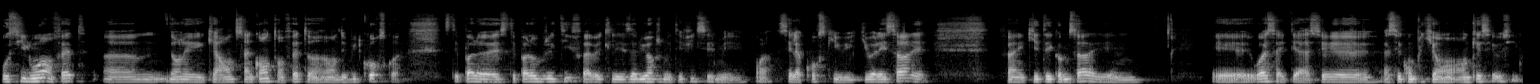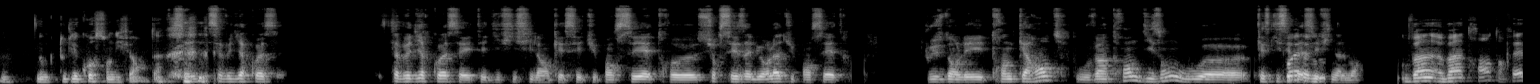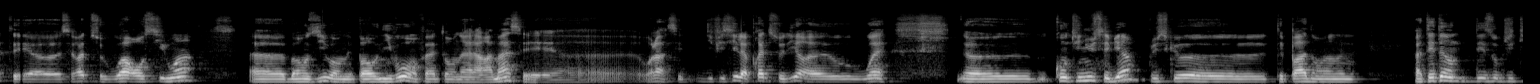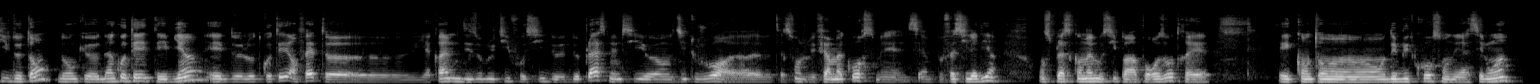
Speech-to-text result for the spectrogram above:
aussi loin en fait dans les 40-50 en fait en début de course quoi. C'était pas c'était pas l'objectif avec les allures que je m'étais fixé. Mais voilà, c'est la course qui, qui valait ça et enfin qui était comme ça et et ouais, ça a été assez, assez compliqué à encaisser aussi. Quoi. Donc toutes les courses sont différentes. Hein. ça, veut dire quoi ça veut dire quoi Ça a été difficile à encaisser? Tu pensais être euh, sur ces allures-là, tu pensais être plus dans les 30-40 ou 20-30, disons, ou euh, qu'est-ce qui s'est passé finalement? 20-30 en fait, et euh, c'est vrai de se voir aussi loin. ben on se dit on n'est pas au niveau en fait, on est à la ramasse et voilà, c'est difficile après de se dire ouais, continue c'est bien puisque t'es pas dans Enfin, tu dans des objectifs de temps, donc euh, d'un côté tu es bien, et de l'autre côté, en fait, euh, il y a quand même des objectifs aussi de, place, même si euh, on se dit toujours, de toute façon, je vais faire ma course, mais c'est un peu facile à dire. On se place quand même aussi par rapport aux autres, et, et quand on, en début de course, on est assez loin,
